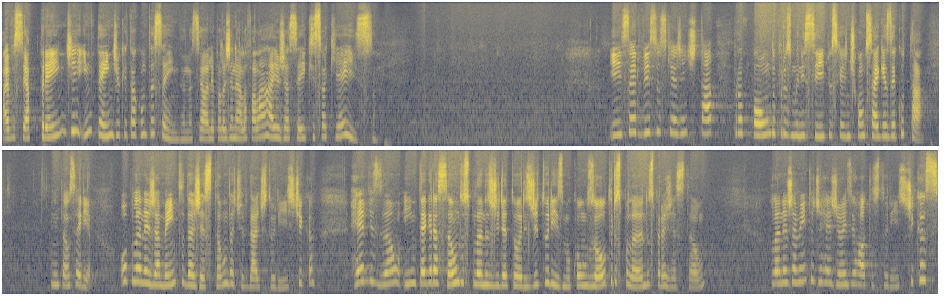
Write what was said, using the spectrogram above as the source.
Aí você aprende e entende o que está acontecendo. Né? Você olha pela janela e fala, ah, eu já sei que isso aqui é isso. E serviços que a gente está propondo para os municípios que a gente consegue executar. Então, seria o planejamento da gestão da atividade turística, revisão e integração dos planos diretores de turismo com os outros planos para gestão, planejamento de regiões e rotas turísticas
